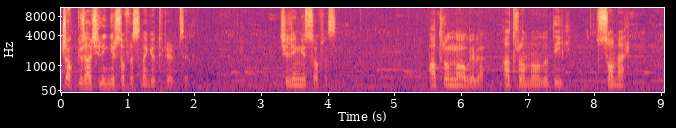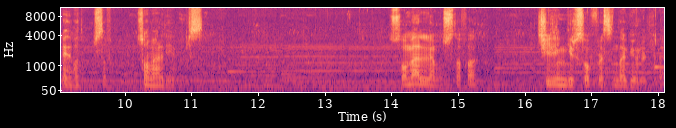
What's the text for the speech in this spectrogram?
Çok güzel çilingir sofrasına götürüyorum seni. Çilingir sofrası. Patronun oğluyla. Patronun oğlu değil. Somer. Benim adım Mustafa. Somer diyebiliriz. Somer'le Mustafa çilingir sofrasında görüldüler.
